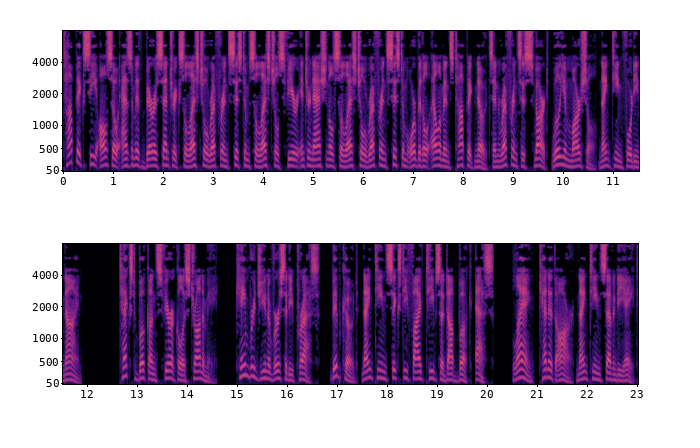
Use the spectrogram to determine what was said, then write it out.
Topic see also Azimuth Barycentric Celestial Reference System Celestial Sphere International Celestial Reference System Orbital Elements topic Notes and references Smart, William Marshall 1949. Text book on spherical astronomy. Cambridge University Press. Bibcode, 1965 Tibsa. Book, S. Lang, Kenneth R. 1978.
